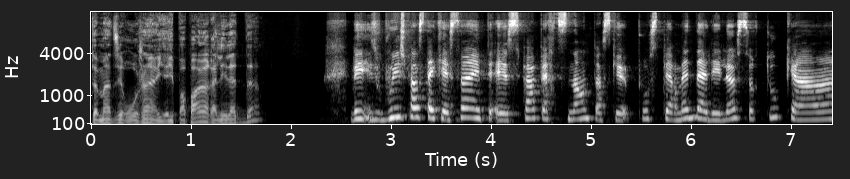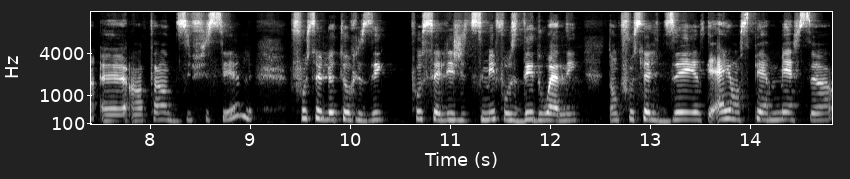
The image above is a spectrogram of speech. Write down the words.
justement dire aux gens, n'ayez pas peur, allez là-dedans? Oui, je pense que ta question est, super pertinente parce que pour se permettre d'aller là, surtout quand euh, en temps difficile, il faut se l'autoriser faut se légitimer, faut se dédouaner. Donc, faut se le dire. Hey, on se permet ça.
